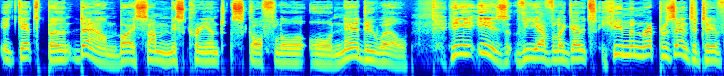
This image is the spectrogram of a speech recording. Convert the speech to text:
it gets burnt down by some miscreant, scofflaw, or ne'er do well. Here is the Gävle goat's human representative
